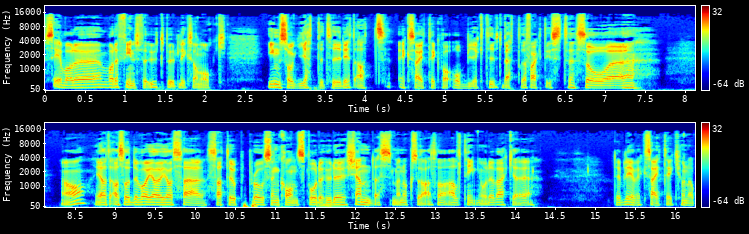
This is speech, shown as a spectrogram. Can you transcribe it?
se vad det, vad det finns för utbud liksom. Och insåg jättetidigt att Excitec var objektivt bättre faktiskt. Så eh, ja, jag, alltså det var jag, jag så här, satte upp pros and cons, både hur det kändes men också alltså allting och det verkade, det blev Excitec 100%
